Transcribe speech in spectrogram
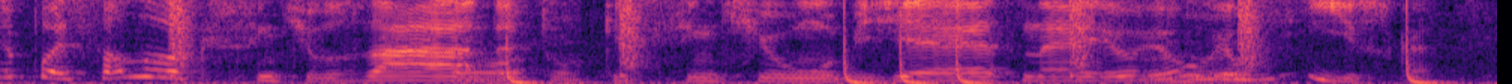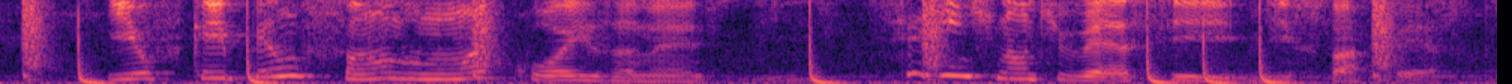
Depois falou que se sentiu usada, que se sentiu um objeto, né? Eu, eu, Uhum. eu vi isso, cara. E eu fiquei pensando numa coisa, né? Se a gente não tivesse visto a festa,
